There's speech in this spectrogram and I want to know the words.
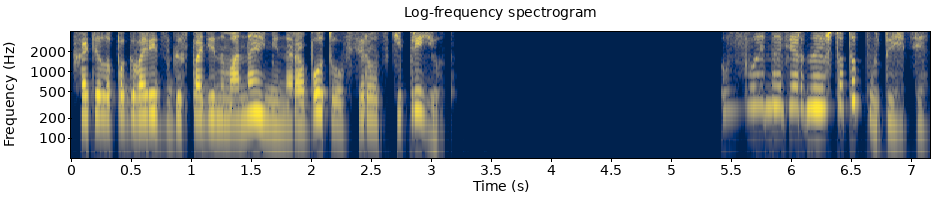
хотела поговорить с господином о найме на работу в сиротский приют. «Вы, наверное, что-то путаете»,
